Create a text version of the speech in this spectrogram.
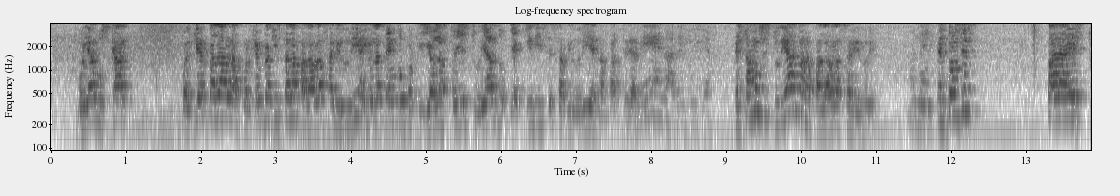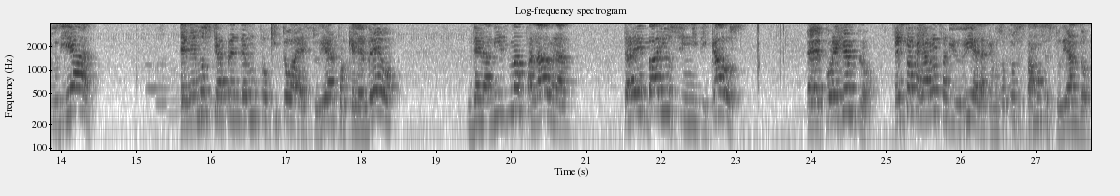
voy a buscar cualquier palabra, por ejemplo aquí está la palabra sabiduría, yo la tengo porque yo la estoy estudiando y aquí dice sabiduría en la parte de arriba. Estamos estudiando la palabra sabiduría. Amén. Entonces, para estudiar, tenemos que aprender un poquito a estudiar, porque el hebreo, de la misma palabra, trae varios significados. Eh, por ejemplo, esta palabra sabiduría, la que nosotros estamos estudiando,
